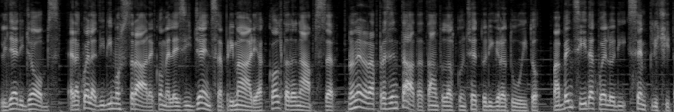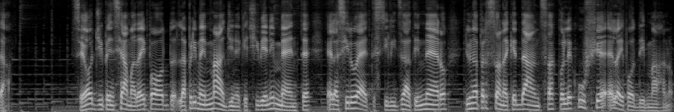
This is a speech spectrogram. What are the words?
L'idea di Jobs era quella di dimostrare come l'esigenza primaria accolta da Napster non era rappresentata tanto dal concetto di gratuito, ma bensì da quello di semplicità. Se oggi pensiamo ad iPod, la prima immagine che ci viene in mente è la silhouette stilizzata in nero di una persona che danza con le cuffie e l'iPod in mano.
